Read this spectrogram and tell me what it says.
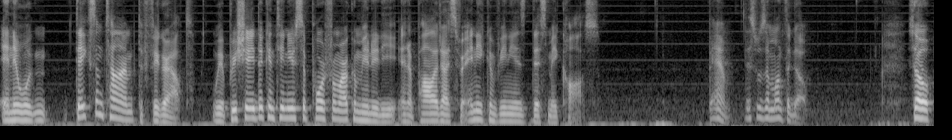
and it will take some time to figure out. We appreciate the continued support from our community and apologize for any inconvenience this may cause. Bam, this was a month ago. So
